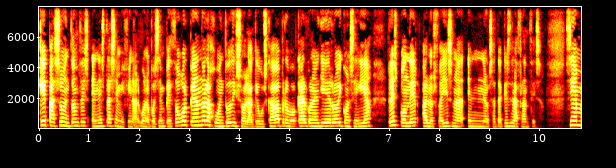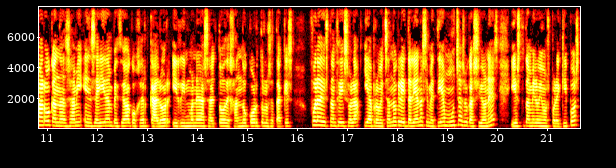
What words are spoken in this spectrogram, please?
¿Qué pasó entonces en esta semifinal? Bueno, pues empezó golpeando la juventud Isola, que buscaba provocar con el hierro y conseguía responder a los fallos en los ataques de la francesa. Sin embargo, Kandansami enseguida empezó a coger calor y ritmo en el asalto, dejando cortos los ataques fuera de distancia de Isola y aprovechando que la italiana se metía en muchas ocasiones, y esto también lo vimos por equipos,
